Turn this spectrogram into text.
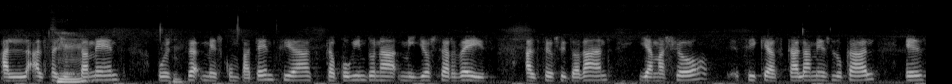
al, als mm-hmm. ajuntaments mm. pues, mm. més competències, que puguin donar millors serveis als seus ciutadans i amb això sí que a escala més local és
